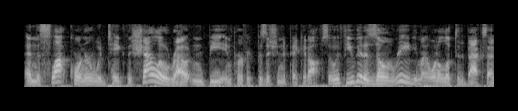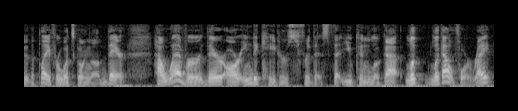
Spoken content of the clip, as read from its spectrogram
and the slot corner would take the shallow route and be in perfect position to pick it off. So if you get a zone read, you might want to look to the backside of the play for what's going on there. However, there are indicators for this that you can look at look look out for, right?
